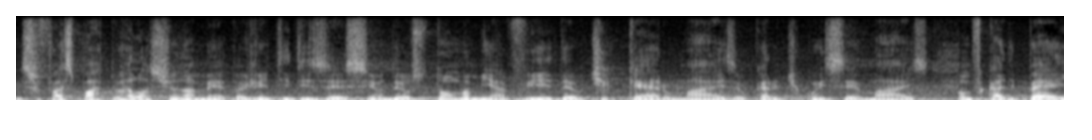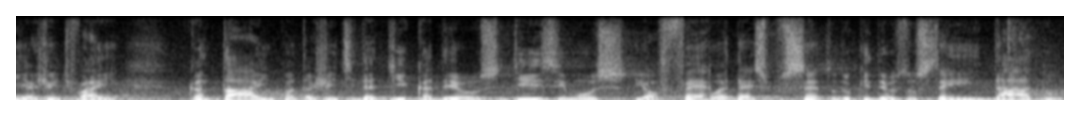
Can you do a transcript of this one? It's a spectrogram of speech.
Isso faz parte do relacionamento. A gente dizer, Senhor Deus, toma minha vida, eu te quero mais, eu quero te conhecer mais. Vamos ficar de pé e a gente vai cantar enquanto a gente dedica a Deus dízimos e oferta. É 10% do que Deus nos tem dado.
